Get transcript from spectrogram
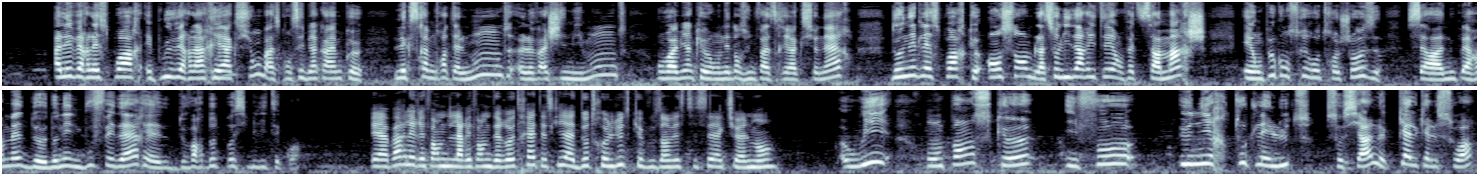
aller vers l'espoir et plus vers la réaction, parce qu'on sait bien quand même que l'extrême droite, elle monte, le fascisme, monte. On voit bien qu'on est dans une phase réactionnaire. Donner de l'espoir qu'ensemble, la solidarité, en fait, ça marche et on peut construire autre chose, ça nous permet de donner une bouffée d'air et de voir d'autres possibilités. Quoi. Et à part les réformes, la réforme des retraites, est-ce qu'il y a d'autres luttes que vous investissez actuellement? Oui, on pense qu'il faut unir toutes les luttes sociales, quelles qu'elles soient,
